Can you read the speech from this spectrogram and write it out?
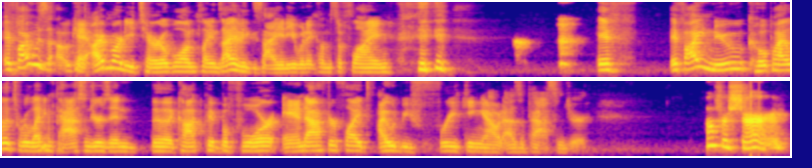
if I was okay, I'm already terrible on planes. I have anxiety when it comes to flying. if if I knew co-pilots were letting passengers in the cockpit before and after flights, I would be freaking out as a passenger. Oh, for sure.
